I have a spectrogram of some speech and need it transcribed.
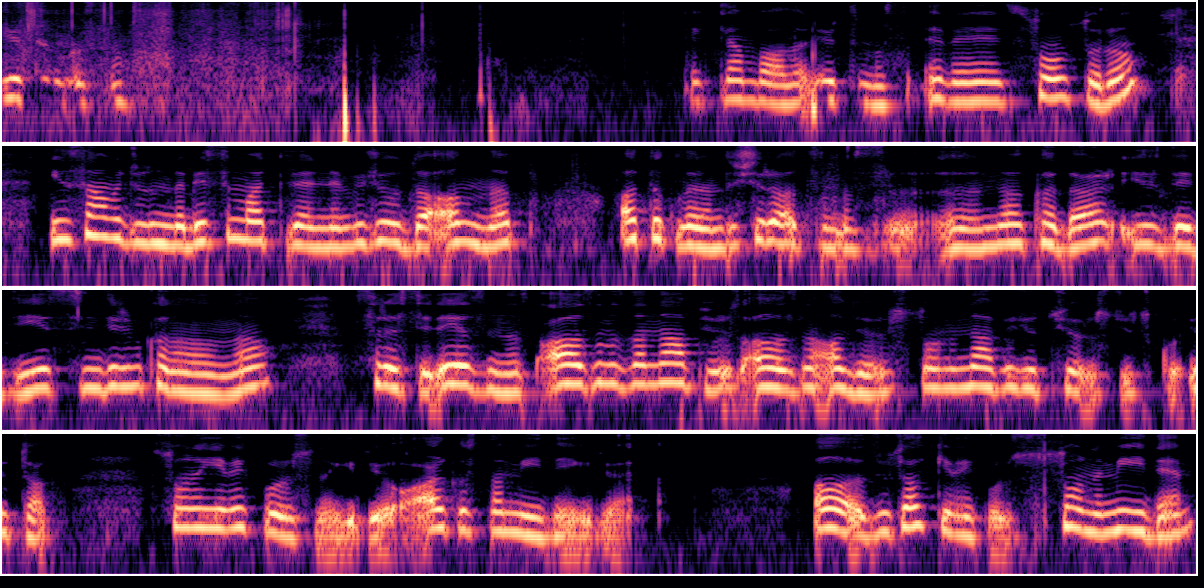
yırtılması. Eklem bağları yırtılması. Evet son soru. İnsan vücudunda besin maddelerinin vücuda alınıp atıkların dışarı atılmasına kadar izlediği sindirim kanalına sırasıyla yazınız. Ağzımızda ne yapıyoruz? Ağzına alıyoruz. Sonra ne yapıyoruz? Yutuyoruz. Yut- yutak. Sonra yemek borusuna gidiyor. Arkasından mideye gidiyor. Ağız, yutak, yemek borusu. Sonra mide.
